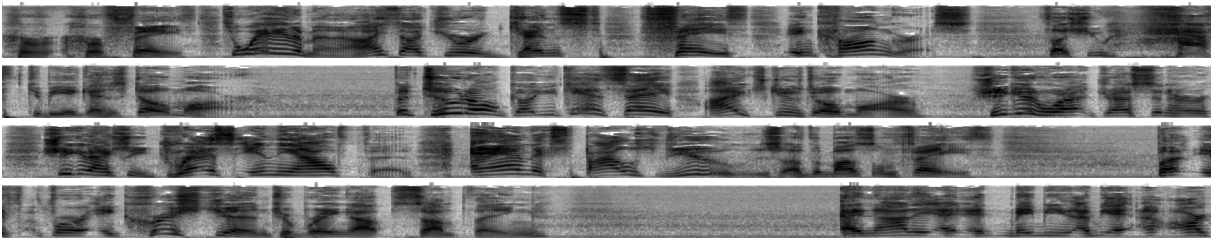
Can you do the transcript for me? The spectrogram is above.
her her faith. So wait a minute! I thought you were against faith in Congress. Thus, you have to be against Omar. The two don't go. You can't say I excused Omar. She can dress in her, she can actually dress in the outfit and espouse views of the Muslim faith. But if for a Christian to bring up something, and not maybe I mean our,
